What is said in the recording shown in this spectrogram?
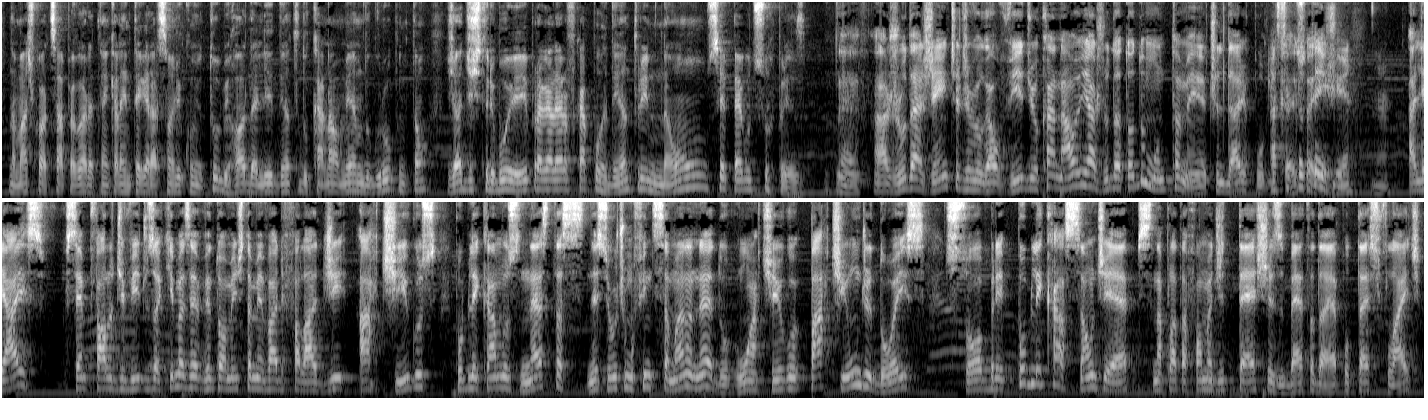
Ainda mais que o WhatsApp agora tem aquela integração ali com o YouTube, roda ali dentro do canal mesmo, do grupo. Então, já distribui aí pra galera ficar por dentro e não ser pego de surpresa. É, ajuda a gente a divulgar o vídeo e o canal e ajuda todo mundo também, é utilidade pública. A se é isso aí. né? Aliás, sempre falo de vídeos aqui, mas eventualmente também vale falar de artigos. Publicamos nestas, nesse último fim de semana, né, um artigo, parte 1 de 2, sobre publicação de apps na plataforma de testes beta da Apple Test Flight,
